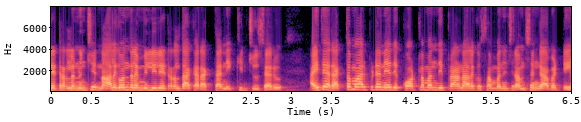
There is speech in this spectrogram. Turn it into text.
లీటర్ల నుంచి నాలుగు వందల మిల్లీ లీటర్ల దాకా రక్తాన్ని ఎక్కించి చూశారు. అయితే రక్త మార్పిడి అనేది కోట్ల మంది ప్రాణాలకు సంబంధించిన అంశం కాబట్టి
